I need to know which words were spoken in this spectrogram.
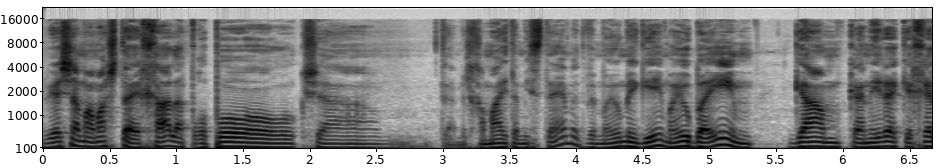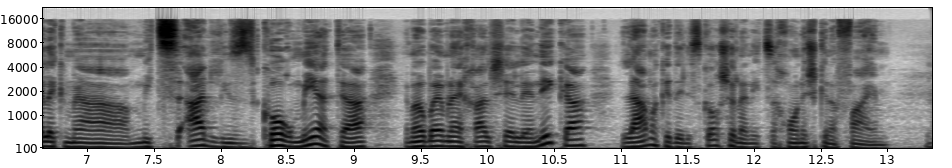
ויש שם ממש את ההיכל, אפרופו, כשהמלחמה הייתה מסתיימת, והם היו מגיעים, היו באים, גם כנראה כחלק מהמצעד לזכור מי אתה, הם היו באים להיכל של ניקה, למה? כדי לזכור שלניצחון יש כנפיים. Mm-hmm.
